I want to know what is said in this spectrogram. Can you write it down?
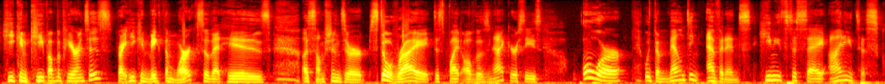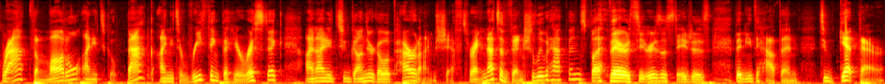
he can keep up appearances, right? He can make them work so that his assumptions are still right despite all those inaccuracies. Or with the mounting evidence, he needs to say, I need to scrap the model, I need to go back, I need to rethink the heuristic, and I need to undergo a paradigm shift, right? And that's eventually what happens, but there are a series of stages that need to happen to get there,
